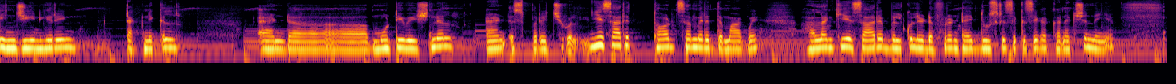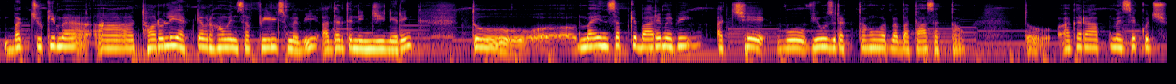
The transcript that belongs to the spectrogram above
engineering technical and motivational and spiritual ये सारे थॉट्स हैं मेरे दिमाग में। हालाँकि ये सारे बिल्कुल ही डिफरेंट है, एक दूसरे से किसी का कनेक्शन नहीं है। बट चूँकि मैं थॉरली एक्टिव रहा हूँ इन सब फील्ड्स में भी अदर देन इंजीनियरिंग तो मैं इन सब के बारे में भी अच्छे वो व्यूज़ रखता हूँ और मैं बता सकता हूँ। तो अगर आप में से कुछ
